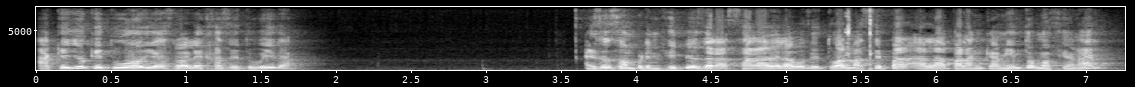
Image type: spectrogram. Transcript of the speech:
aquello que tú odias lo alejas de tu vida. Esos son principios de la saga de la voz de tu alma, el apalancamiento emocional.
